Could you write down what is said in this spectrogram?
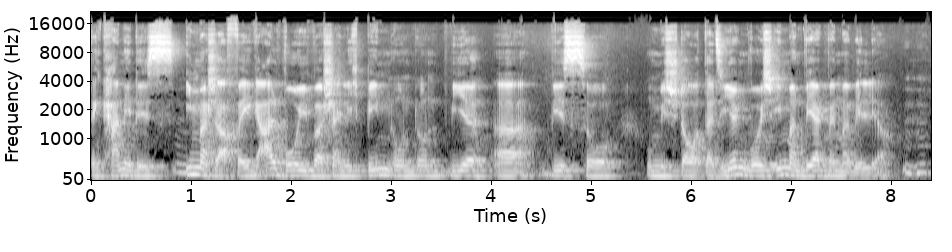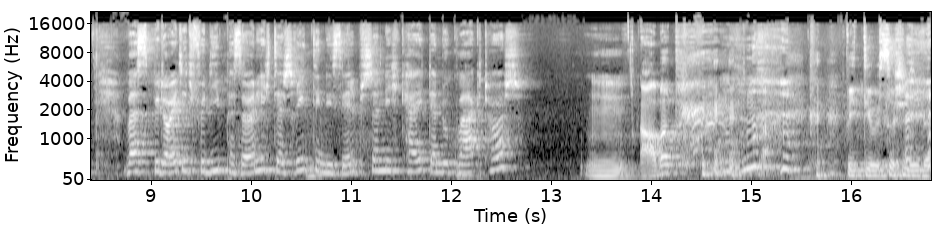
dann kann ich das mhm. immer schaffen, egal wo ich wahrscheinlich bin und, und wie, äh, wie es so um mich steht. Also irgendwo ist immer ein Werk, wenn man will, ja. Mhm. Was bedeutet für dich persönlich der Schritt in die Selbstständigkeit, den du gewagt hast? Mm, Arbeit? Bitte rausschneiden.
